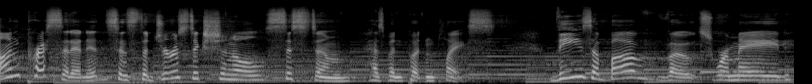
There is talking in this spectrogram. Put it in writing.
Unprecedented since the jurisdictional system has been put in place. These above votes were made,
